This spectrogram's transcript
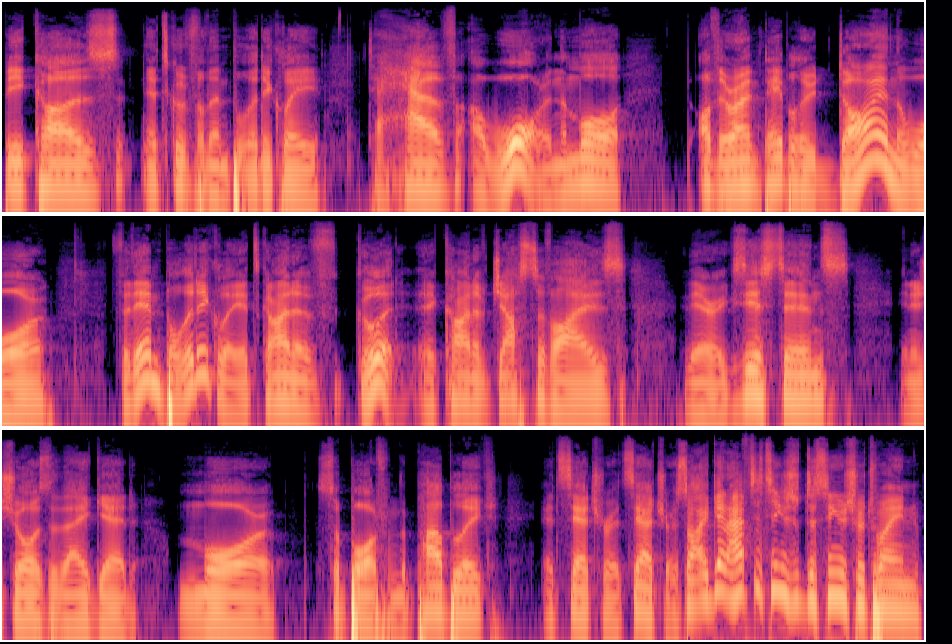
because it's good for them politically to have a war. And the more of their own people who die in the war, for them politically, it's kind of good. It kind of justifies their existence. It ensures that they get more support from the public, etc., etc. So again, I have to distinguish, distinguish between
